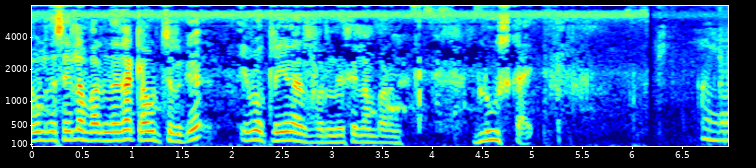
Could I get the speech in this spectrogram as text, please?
எவ்வளோ இந்த சைடில் பாருங்க. தான் க்ளவுட்ஸ் இருக்குது இவ்வளோ கிளியராக இருக்கு பாருங்க. இந்த சைட்லாம் பாருங்க. ப்ளூ ஸ்கை அங்கே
